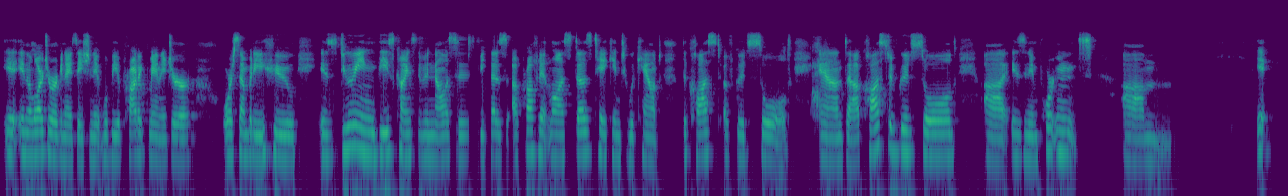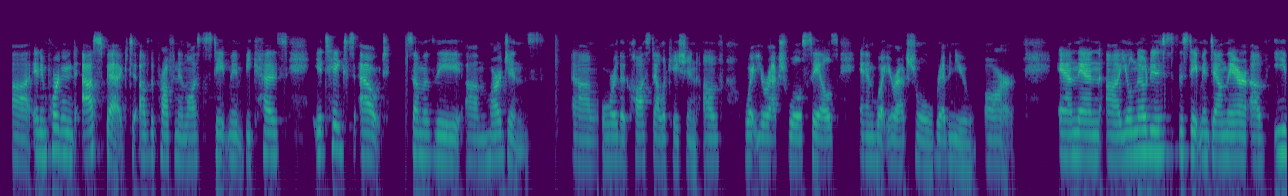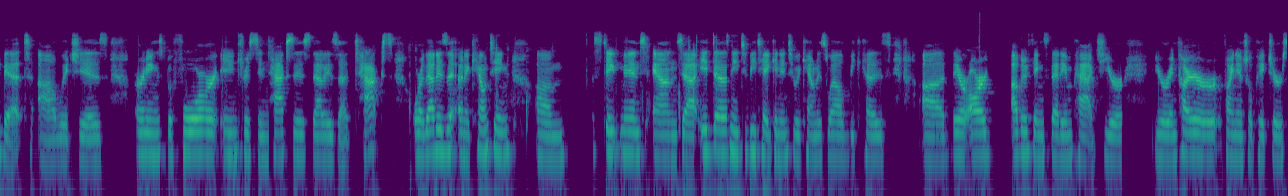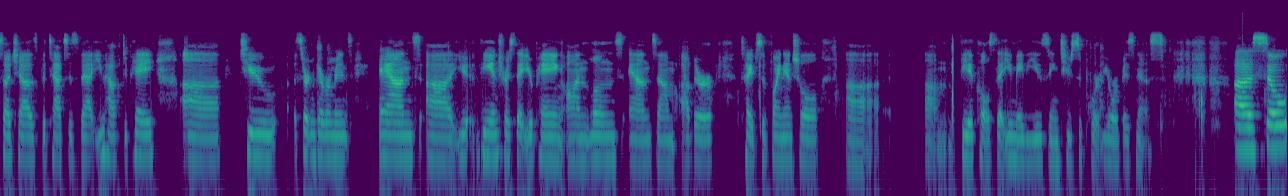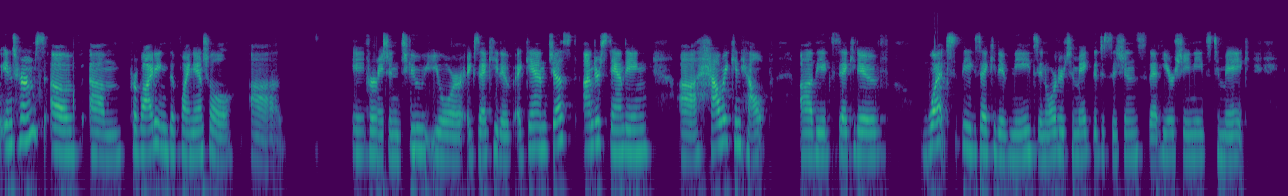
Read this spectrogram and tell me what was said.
in a larger organization, it will be a product manager or somebody who is doing these kinds of analysis because a profit and loss does take into account the cost of goods sold. And uh, cost of goods sold uh, is an important um, it, uh, an important aspect of the profit and loss statement because it takes out some of the um, margins uh, or the cost allocation of what your actual sales and what your actual revenue are. And then uh, you'll notice the statement down there of EBIT, uh, which is earnings before interest and taxes. That is a tax, or that is an accounting um, statement, and uh, it does need to be taken into account as well because uh, there are other things that impact your your entire financial picture, such as the taxes that you have to pay uh, to certain governments and uh, you, the interest that you're paying on loans and um, other types of financial uh, um, vehicles that you may be using to support your business. Uh, so in terms of um, providing the financial uh, information to your executive. Again, just understanding uh, how it can help uh, the executive, what the executive needs in order to make the decisions that he or she needs to make,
